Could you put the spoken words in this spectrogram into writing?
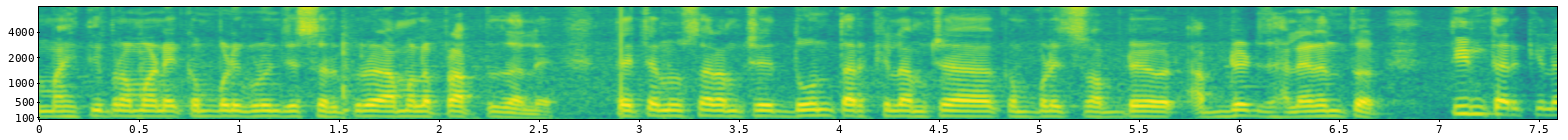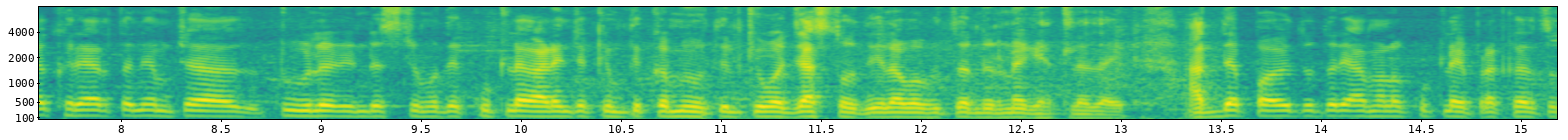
माहितीप्रमाणे कंपनीकडून जे सर्क्युलर आम्हाला प्राप्त झालं आहे त्याच्यानुसार आमचे दोन तारखेला आमच्या कंपनीचं अपडेट अपडेट झाल्यानंतर तीन तारखेला खऱ्या अर्थाने आमच्या टू व्हीलर इंडस्ट्रीमध्ये कुठल्या गाड्यांच्या किमती कमी होतील किंवा जास्त होतील याबाबतचा निर्णय घेतला जाईल. अद्याप पाहतो तरी आम्हाला कुठल्याही प्रकारचं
